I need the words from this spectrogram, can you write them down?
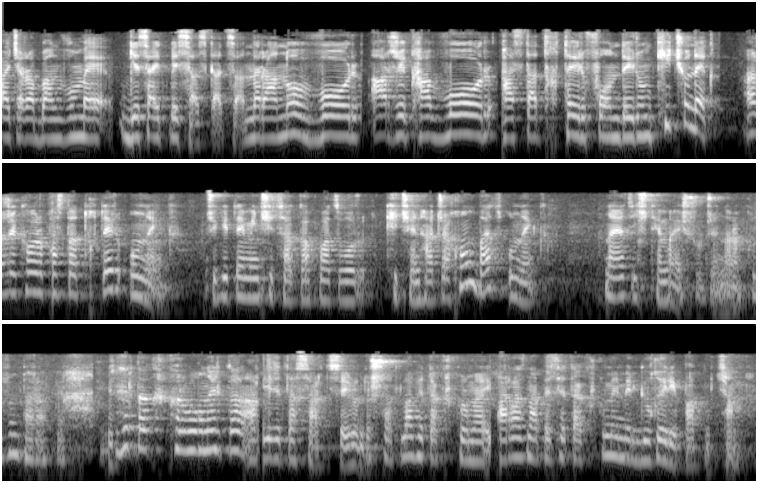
պատճառաբանվում է, ես այդպես հասկացա, նրանով, որ արժեքավոր փաստաթղթեր ֆոնդերում քիչ ունեք, արժեքավոր փաստաթղթեր ունենք։ Չգիտեմ ինչից է կապված, որ քիչ են հաճախում, բայց ունենք նայած ինչ թեմայի շուրջ են նրանք ուզում տարապել։ Հետաքրքրվողներ կան, երիտասարդ սերունդը շատ լավ հետաքրքրում է, առանձնապես հետաքրքրում է մեր գյուղերի պատմությամբ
